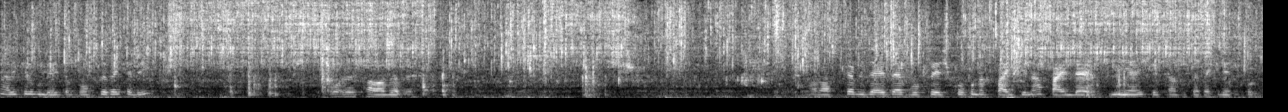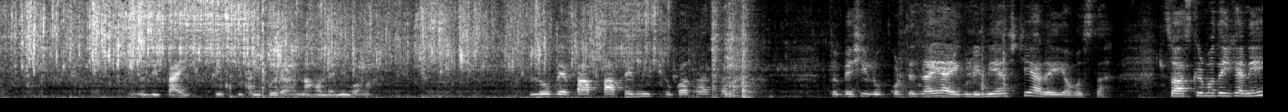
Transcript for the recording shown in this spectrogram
নারিকেলগুলো এটা বক্সে রেখে দিই। পরে খাওয়া যাবে। আর আজকে আমি যাই দেখব ফ্রেশ কোকোনাট পাই কিনা, পাইলে নিয়ে এসে সাথে সাথে গ্রেট করব। যদি পাই ফিফটি ফি করে না হলে নিব না। লোভে পাপ পাপে মৃত্যু কথা আছে না? তো বেশি লুপ করতে যাই এগুলি নিয়ে আসছি আর এই অবস্থা। সো আজকের মতো এখানেই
